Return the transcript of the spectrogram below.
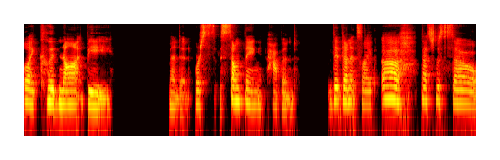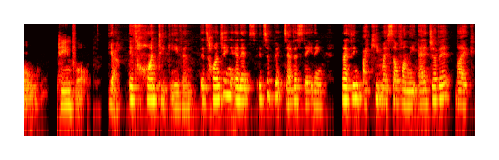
like could not be mended or s- something happened that then it's like, ugh, that's just so painful. Yeah, it's haunting even. It's haunting and it's it's a bit devastating. And I think I keep myself on the edge of it like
